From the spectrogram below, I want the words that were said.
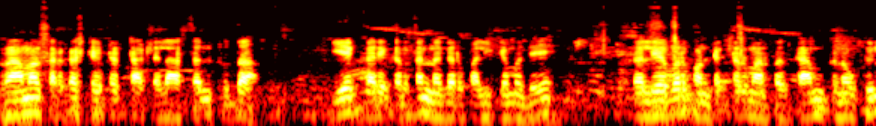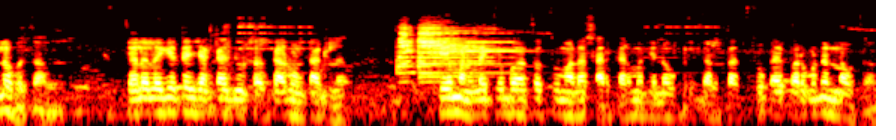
रामासारखा स्टेटस टाकलेला असताना सुद्धा एक कार्यकर्ता नगरपालिकेमध्ये लेबर कॉन्ट्रॅक्टर मार्फत काम नोकरीला होता त्याला लगेच एका दिवसात काढून टाकलं. ते म्हणलं की बा आता तुम्हाला सरकारमध्ये नोकरी करतात. तो काही परमनंट नव्हता.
